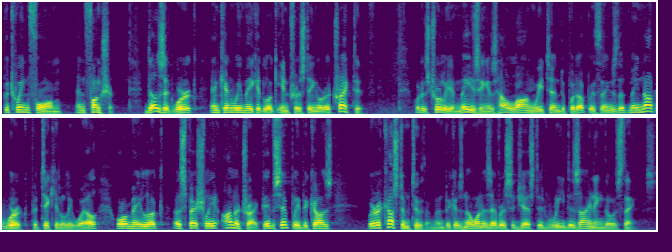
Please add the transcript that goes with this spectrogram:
between form and function. Does it work, and can we make it look interesting or attractive? What is truly amazing is how long we tend to put up with things that may not work particularly well or may look especially unattractive simply because we're accustomed to them and because no one has ever suggested redesigning those things.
